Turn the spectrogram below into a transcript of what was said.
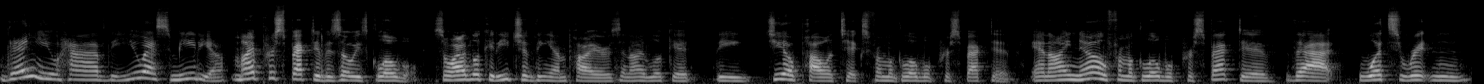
Then you have the US media. My perspective is always global. So I look at each of the empires and I look at the geopolitics from a global perspective. And I know from a global perspective that what's written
